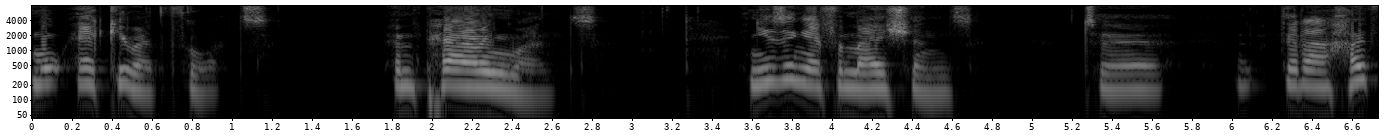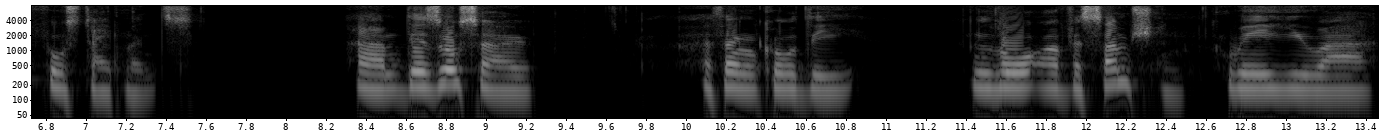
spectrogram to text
more accurate thoughts, empowering ones, and using affirmations to that are hopeful statements. Um, there's also a thing called the law of assumption, where you are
